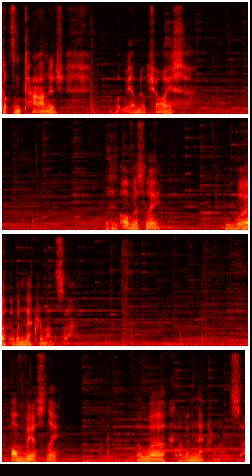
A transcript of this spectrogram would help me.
guts and carnage, but we have no choice. This is obviously the work of a necromancer. Obviously the work of a necromancer.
